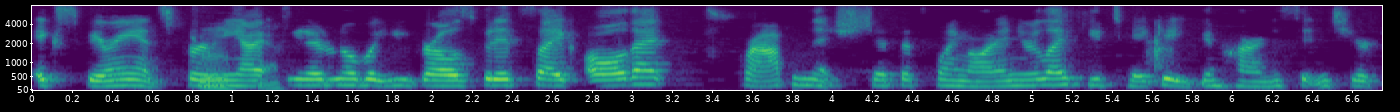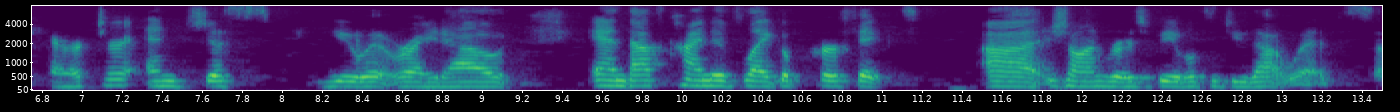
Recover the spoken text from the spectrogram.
experience for me. I, I mean, I don't know about you girls, but it's like all that crap and that shit that's going on in your life, you take it, you can harness it into your character and just spew it right out. And that's kind of like a perfect uh, genre to be able to do that with. So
